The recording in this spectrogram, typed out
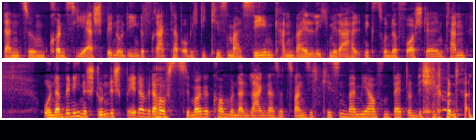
dann zum Concierge bin und ihn gefragt habe, ob ich die Kissen mal sehen kann, weil ich mir da halt nichts drunter vorstellen kann. Und dann bin ich eine Stunde später wieder aufs Zimmer gekommen und dann lagen da so 20 Kissen bei mir auf dem Bett und ich konnte dann,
